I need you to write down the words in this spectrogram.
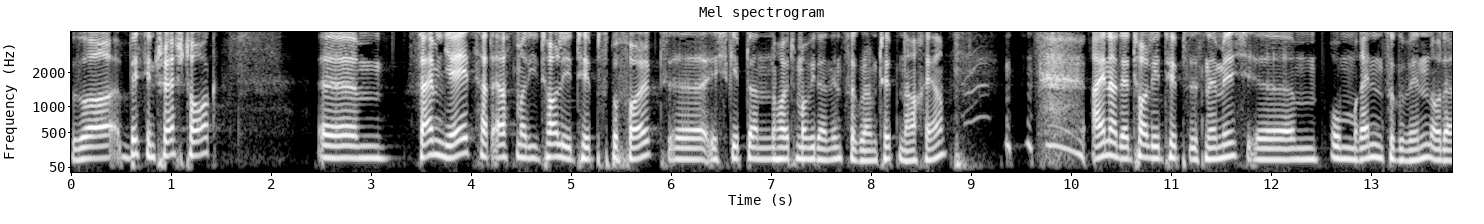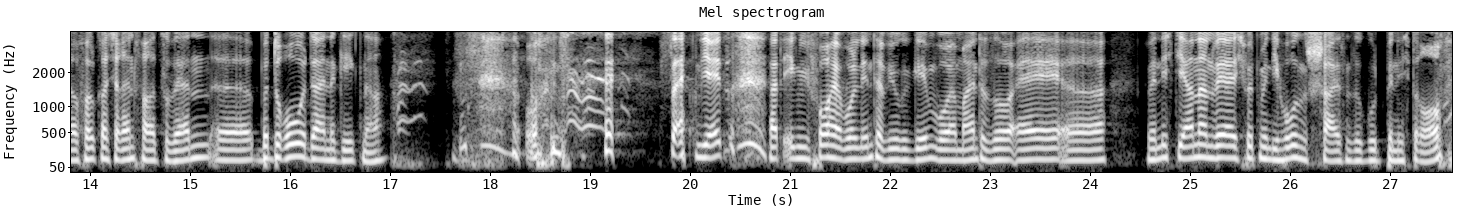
So ein bisschen Trash-Talk. Ähm, Simon Yates hat erstmal die Tolly-Tipps befolgt. Äh, ich gebe dann heute mal wieder einen Instagram-Tipp nachher. Einer der Tolly-Tipps ist nämlich, ähm, um Rennen zu gewinnen oder erfolgreicher Rennfahrer zu werden, äh, bedrohe deine Gegner. Und Simon Yates hat irgendwie vorher wohl ein Interview gegeben, wo er meinte so, ey, äh, wenn ich die anderen wäre, ich würde mir in die Hosen scheißen, so gut bin ich drauf.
